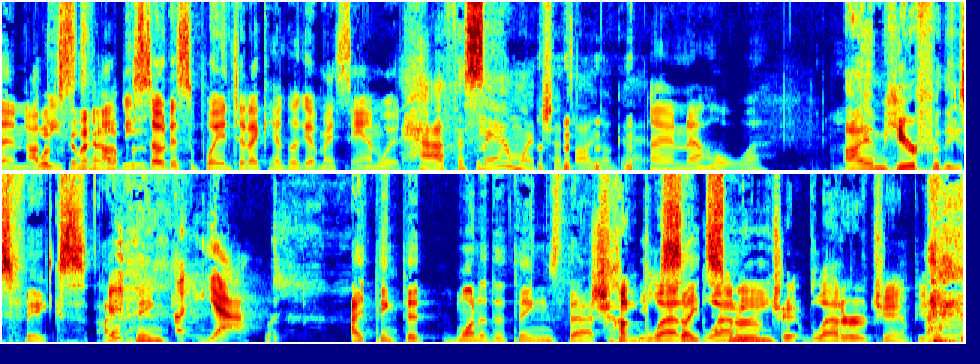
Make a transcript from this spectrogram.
something. I'll what's be, gonna happen I'll be so disappointed I can't go get my sandwich. half a sandwich. That's all you'll get. I know. I am here for these fakes. I think yeah, I think that one of the things that Shawn Bladder, excites bladder, me, of cha- bladder of champions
